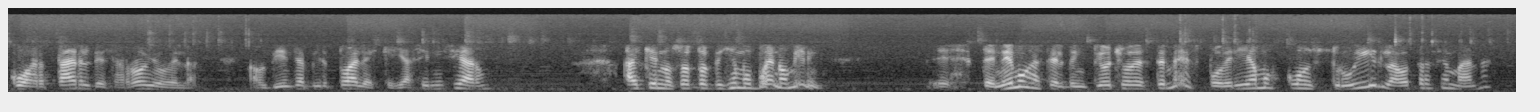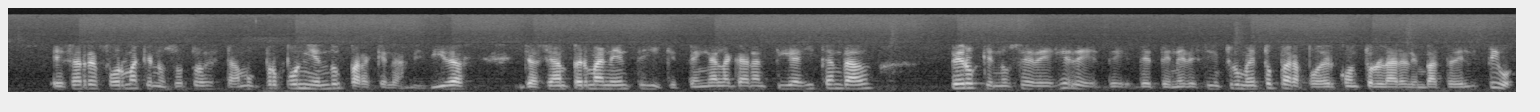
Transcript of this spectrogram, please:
coartara el desarrollo de las audiencias virtuales que ya se iniciaron, hay que nosotros dijimos, bueno, miren, eh, tenemos hasta el 28 de este mes, podríamos construir la otra semana esa reforma que nosotros estamos proponiendo para que las medidas ya sean permanentes y que tengan las garantías y candados, pero que no se deje de, de- de tener ese instrumento para poder controlar el embate delictivo.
